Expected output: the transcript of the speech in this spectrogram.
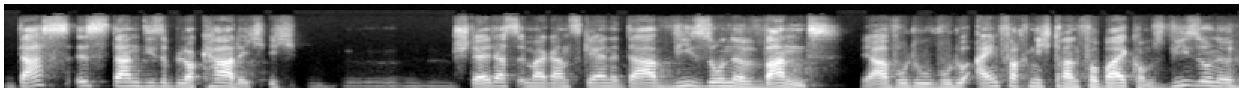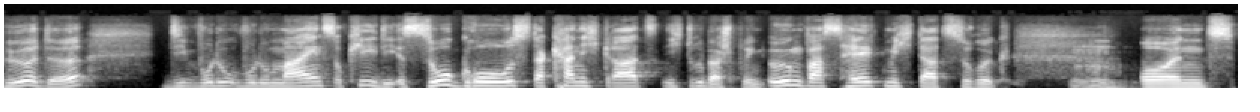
das ist dann diese Blockade. Ich, ich stelle das immer ganz gerne dar wie so eine Wand, ja, wo du, wo du einfach nicht dran vorbeikommst, wie so eine Hürde, die, wo du, wo du meinst, okay, die ist so groß, da kann ich gerade nicht drüber springen. Irgendwas hält mich da zurück. Mhm. Und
